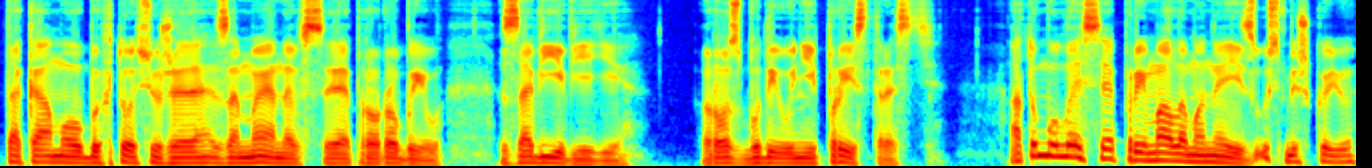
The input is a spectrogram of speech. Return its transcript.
Така, мов би, хтось уже за мене все проробив, завів її, розбудив у ній пристрасть. А тому Леся приймала мене із усмішкою,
